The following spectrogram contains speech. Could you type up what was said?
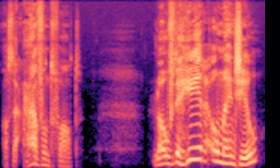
als de avond valt. Loof de Heer, o mijn ziel,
